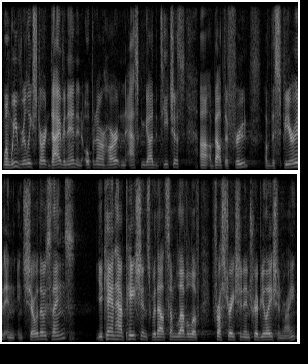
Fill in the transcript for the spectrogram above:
when we really start diving in and open our heart and asking God to teach us uh, about the fruit of the Spirit and, and show those things, you can't have patience without some level of frustration and tribulation, right?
